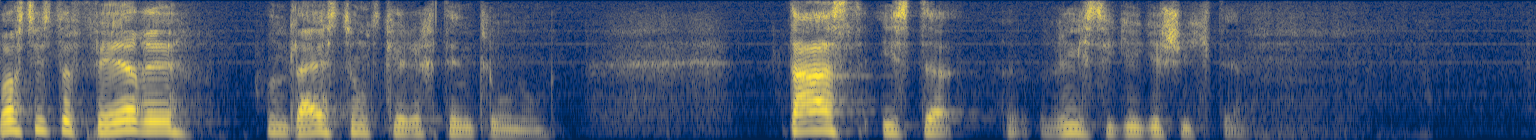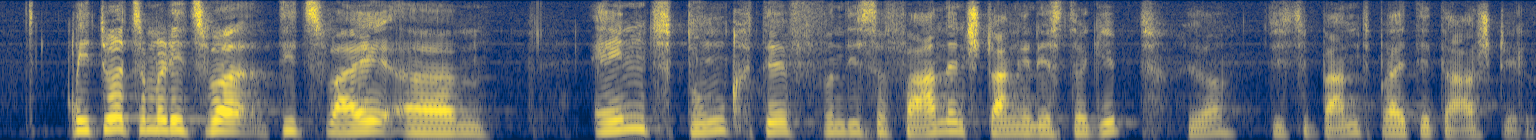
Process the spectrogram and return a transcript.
Was ist eine faire und leistungsgerechte Entlohnung? Das ist eine riesige Geschichte. Ich tue jetzt einmal die zwei, die zwei ähm, Endpunkte von dieser Fahnenstange, die es da gibt, ja, diese Bandbreite darstellen.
